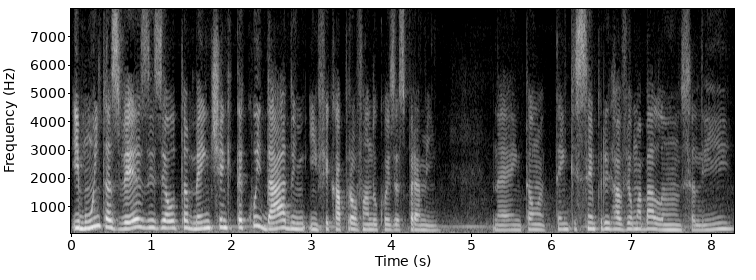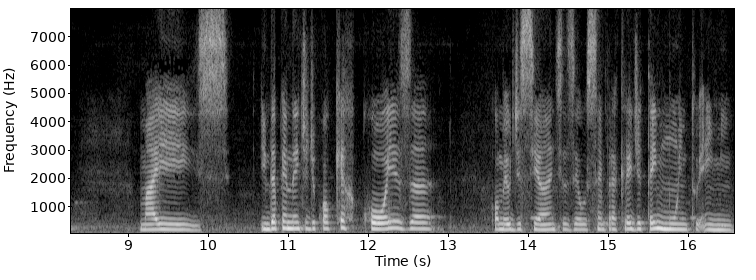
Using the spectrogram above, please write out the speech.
E muitas vezes eu também tinha que ter cuidado em, em ficar provando coisas para mim, né? Então tem que sempre haver uma balança ali. Mas independente de qualquer coisa, como eu disse antes, eu sempre acreditei muito em mim.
